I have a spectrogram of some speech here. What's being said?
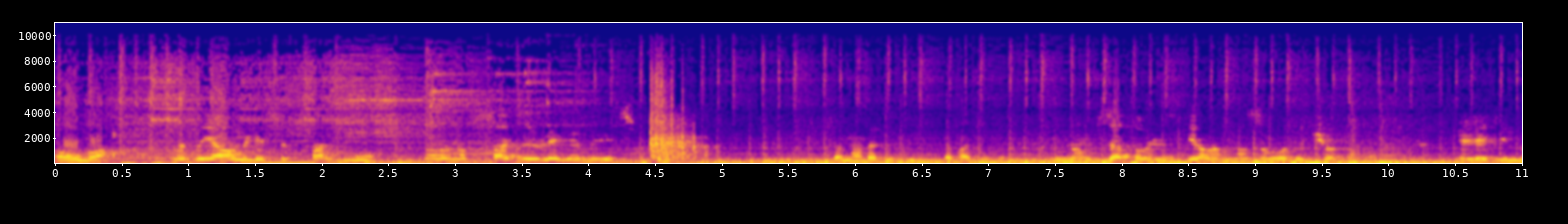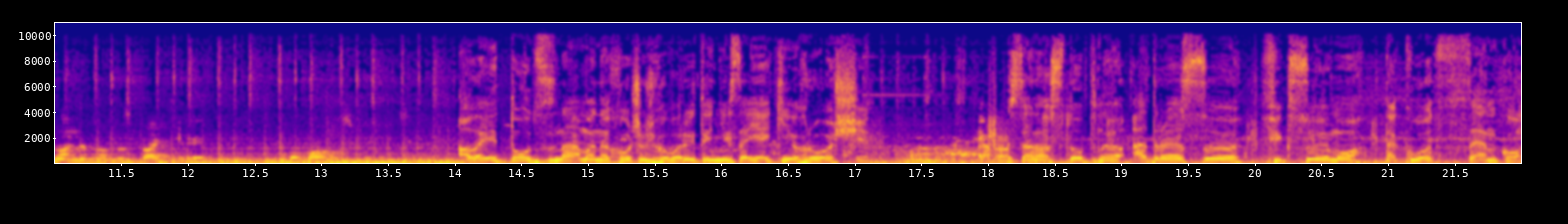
Оба. Ви заяву в міліцію писали? Нет, Надо написати заявление в міліцію. то надо давать. Ну, из этого не сделано на завод учета. Или один номер надо сдать, или бумагу с милиции. Але і тут з нами не хочуть говорити ні за які гроші. За наступною адресою фіксуємо таку от сценку.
